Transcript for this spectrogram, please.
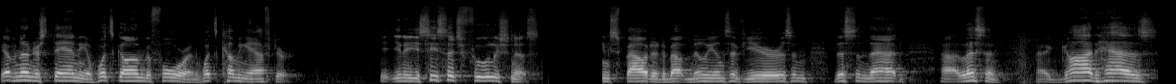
We have an understanding of what's gone before and what's coming after. You know, you see such foolishness being spouted about millions of years and this and that. Uh, listen, uh, God has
